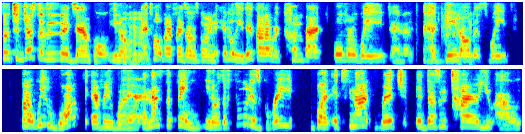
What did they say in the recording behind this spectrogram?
So to just as an example you know mm-hmm. i told my friends i was going to italy. They thought i would come back overweight and had gained all this weight. But we walked everywhere and that's the thing. You know the food is great but it's not rich it doesn't tire you out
